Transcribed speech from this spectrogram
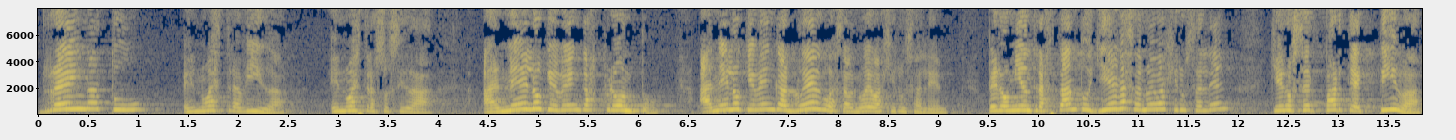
reina tú en nuestra vida, en nuestra sociedad. Anhelo que vengas pronto, anhelo que venga luego esa nueva Jerusalén. Pero mientras tanto llegas a Nueva Jerusalén, quiero ser parte activa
